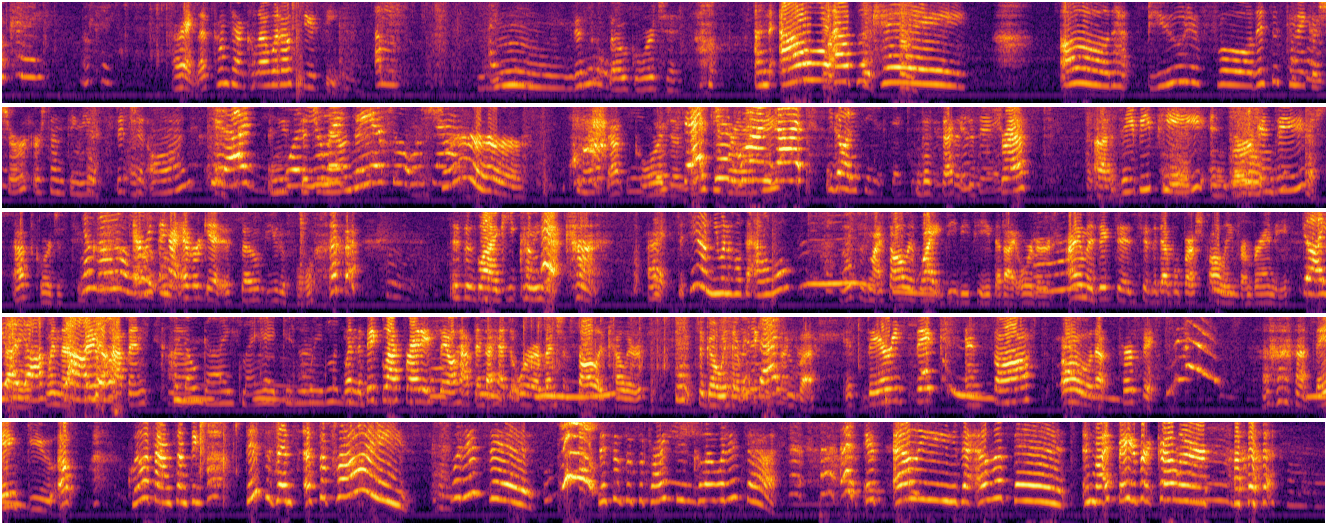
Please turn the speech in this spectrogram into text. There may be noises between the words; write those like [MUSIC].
Okay, okay. All right, let's calm down. Kalel, what else do you see? Um, Mmm, this is so gorgeous. [GASPS] An owl applique. [GASPS] Oh, that's beautiful. This is to make a shirt or something. You stitch it on. can I? And you stitch you around it? me a shirt? Sure. You can make- That's gorgeous. The Thank you, second one, Brandy. guys. We're going to see the second. The second distressed uh, DBP in burgundy. That's gorgeous too. No, no, no, no. Everything I ever get is so beautiful. [LAUGHS] this is why I keep coming back, huh? All right, sit down. You want to hold the owl? This is my solid white DBP that I ordered. Uh-huh. I am addicted to the double brush poly mm. from Brandy. Yeah, yeah, yeah. When the yeah, sale yeah. happened, Hello, guys. My head didn't wave my. when the big Black Friday mm. sale happened, I had to order a bunch of solid colors to go with everything Scuba. It's very thick and soft. Oh, that's perfect. [LAUGHS] Thank you. Oh, Quilla found something. [GASPS] This is a, a surprise. What is this? This surprise piece, Quilla. What is that? It's Ellie, the elephant, in my favorite color.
